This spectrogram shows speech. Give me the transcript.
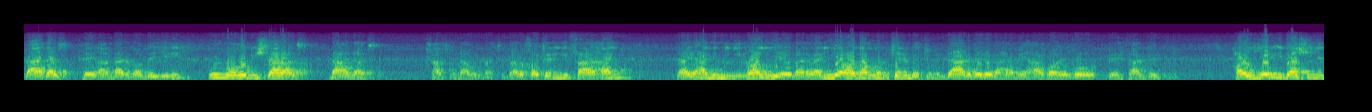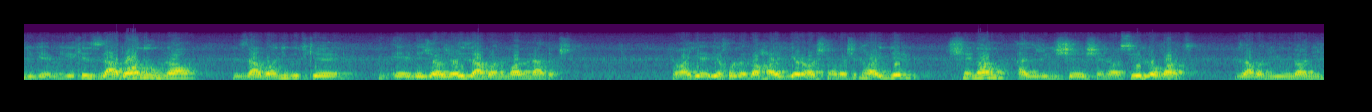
بعد از پیغمبر ما بگیری اون موقع بیشتر از بعد از ختم نبوت. برای خاطر اینکه فرهنگ در یه حد مینیمالیه بنابراین یه آدم ممکنه بتونه در بره و همه حقایق رو بهتر ببینه. هایگر ایدهش اینه دیگه میگه که زبان اونا زبانی بود که اعوجاج های زبان ما رو نداشت. شما یه خود با هایگر آشنا باشید هایگر چنان از ریشه شناسی لغات زبان یونانی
